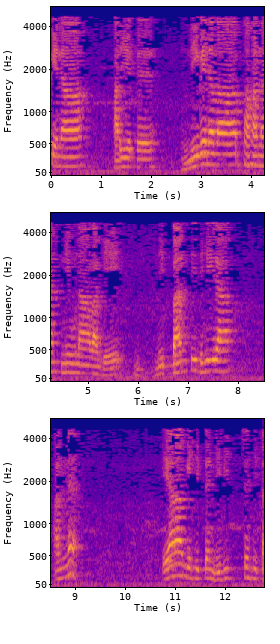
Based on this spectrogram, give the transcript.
කෙනා හරියට නිවෙනවා පහනක් නිවුනා වගේ නිබ්බන්ති ධීරා අන්න එයාගේ හිත නිවිච්ච හිතක්.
